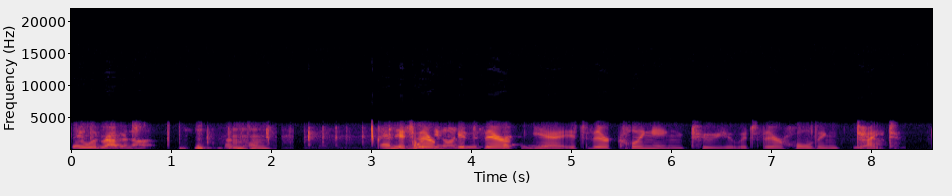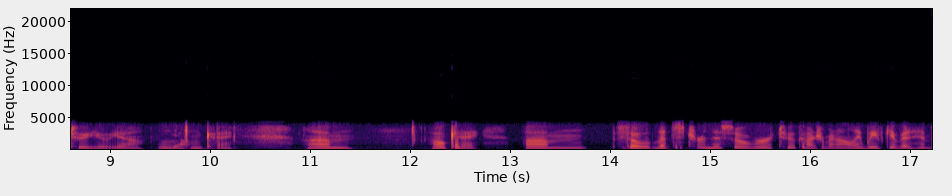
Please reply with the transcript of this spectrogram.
They would rather not. that's all. Mhm. And it's, It's their working on you. it's It's their you. yeah, it's their clinging to you. It's their holding Yeah. tight to you, yeah. Mm. Yeah. Okay. Um, okay. Um, so let's turn this over to ConjureMan Ali. We've given him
